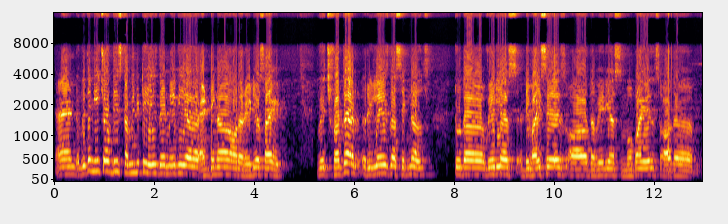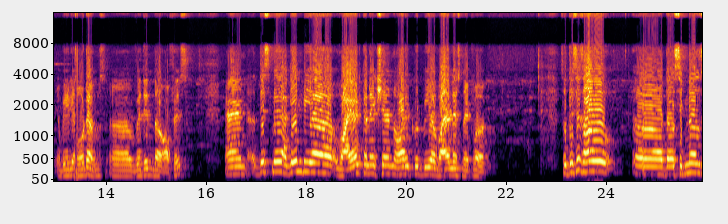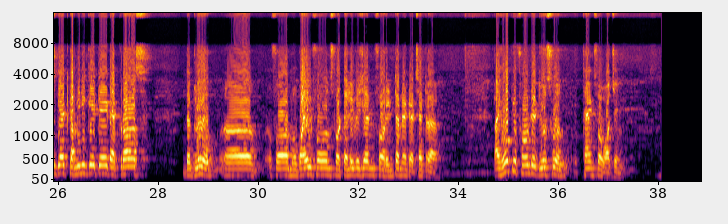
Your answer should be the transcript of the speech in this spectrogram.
And within each of these communities, there may be an antenna or a radio site which further relays the signals to the various devices or the various mobiles or the various modems uh, within the office. And this may again be a wired connection or it could be a wireless network. So this is how uh, the signals get communicated across the globe uh, for mobile phones for television for internet etc i hope you found it useful. Thanks for watching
